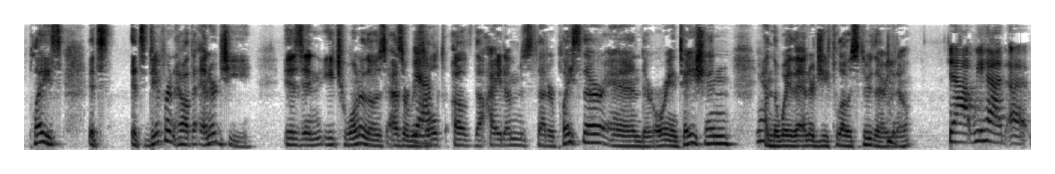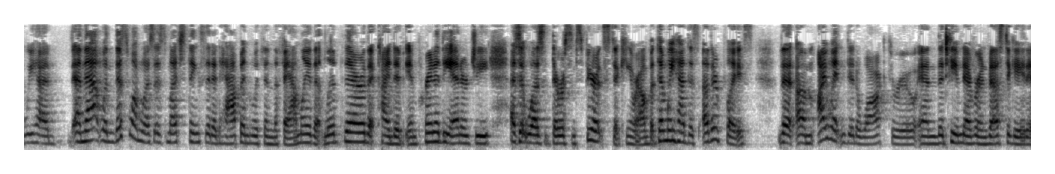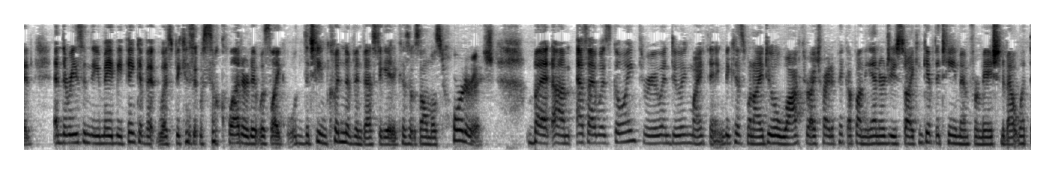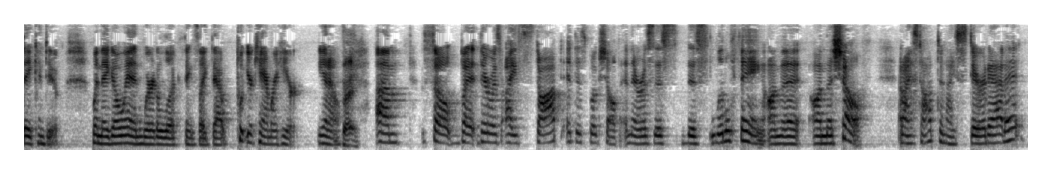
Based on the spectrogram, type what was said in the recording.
place. It's it's different how the energy is in each one of those as a result yeah. of the items that are placed there and their orientation yeah. and the way the energy flows through there, you know? Yeah, we had uh, we had, and that one, this one was as much things that had happened within the family that lived there that kind of imprinted the energy as it was that there were some spirits sticking around. But then we had this other place that um, I went and did a walkthrough, and the team never investigated. And the reason that you made me think of it was because it was so cluttered. It was like the team couldn't have investigated because it was almost hoarderish. But um, as I was going through and doing my thing, because when I do a walkthrough, I try to pick up on the energy so I can give the team information about what they can do when they go in, where to look, things like that. Put your camera here, you know. Right. Um, so, but there was, I stopped at this bookshelf and there was this, this little thing on the, on the shelf. And I stopped and I stared at it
